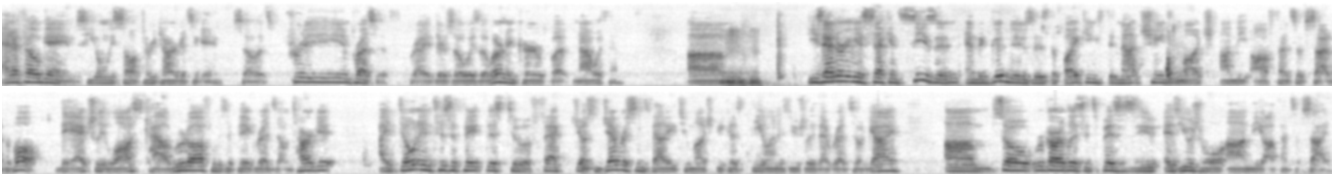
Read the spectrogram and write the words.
NFL games, he only saw three targets a game. So it's pretty impressive, right? There's always a learning curve, but not with him. Um, Mhm. He's entering his second season, and the good news is the Vikings did not change much on the offensive side of the ball. They actually lost Kyle Rudolph, who was a big red zone target. I don't anticipate this to affect Justin Jefferson's value too much because Thielen is usually that red zone guy. Um, so regardless, it's business as usual on the offensive side.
